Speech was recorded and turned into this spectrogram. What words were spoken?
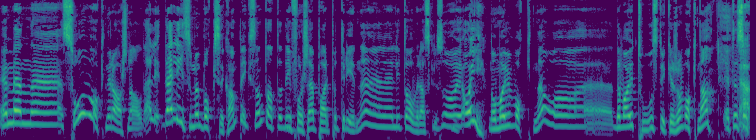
Eh, men uh, så våkner Arsenal. Det er, litt, det er, litt, som en boksekamp. ikke sant? At de får seg et par på trynet. Litt overraskelse. Og, oi, nå må vi våkne. Og det var jo to stykker som våkna etter 17 ja.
